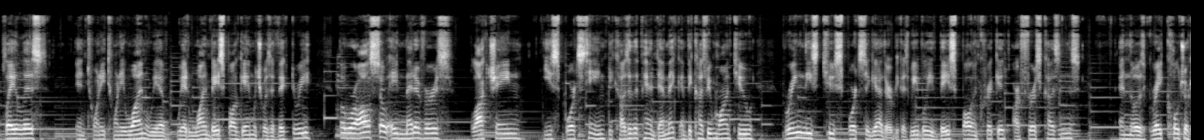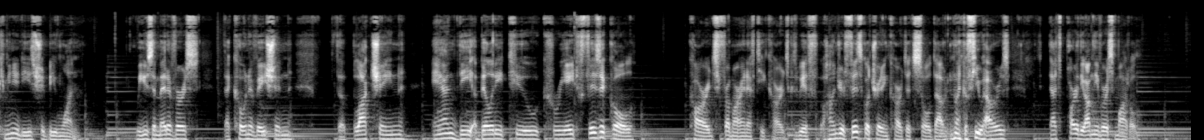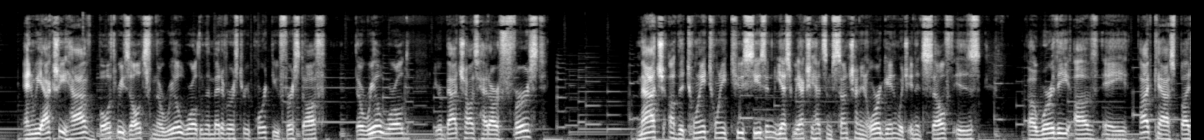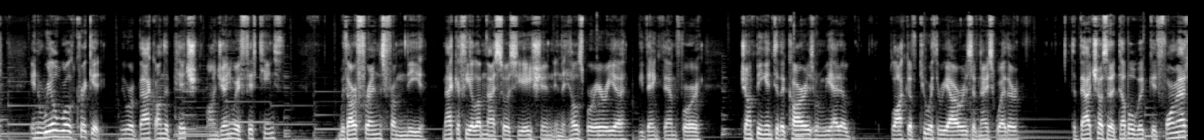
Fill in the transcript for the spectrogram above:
playlist in 2021. We have we had one baseball game which was a victory, but we're also a metaverse blockchain esports team because of the pandemic and because we want to bring these two sports together because we believe baseball and cricket are first cousins and those great cultural communities should be one. We use the metaverse, that co-innovation, the blockchain, and the ability to create physical cards from our NFT cards because we have 100 physical trading cards that sold out in like a few hours. That's part of the Omniverse model. And we actually have both results from the real world and the metaverse to report to you. First off, the real world, your Badshahs had our first match of the 2022 season. Yes, we actually had some sunshine in Oregon, which in itself is uh, worthy of a podcast. But in real world cricket, we were back on the pitch on January 15th with our friends from the McAfee Alumni Association in the Hillsboro area. We thank them for jumping into the cars when we had a block of two or three hours of nice weather. The Badshahs had a double wicket format,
